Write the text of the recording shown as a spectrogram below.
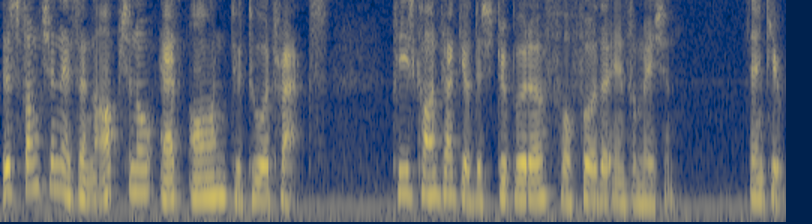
This function is an optional add-on to ToolTracks. Please contact your distributor for further information. Thank you.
